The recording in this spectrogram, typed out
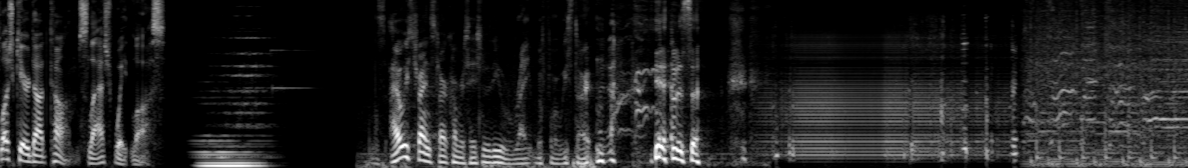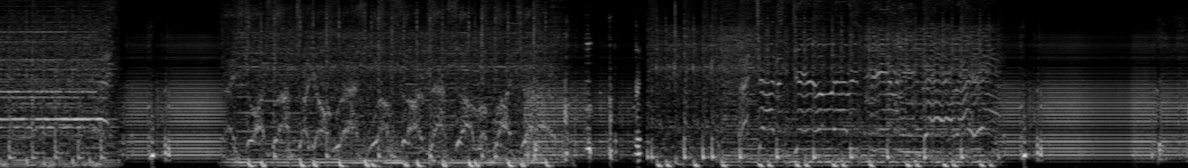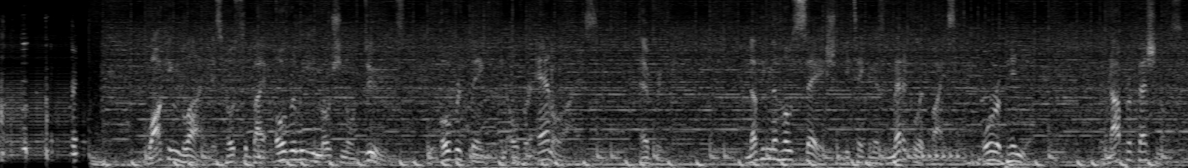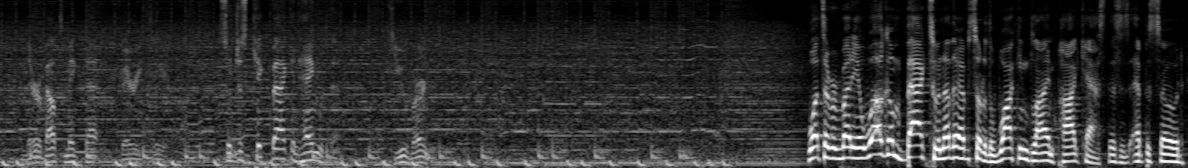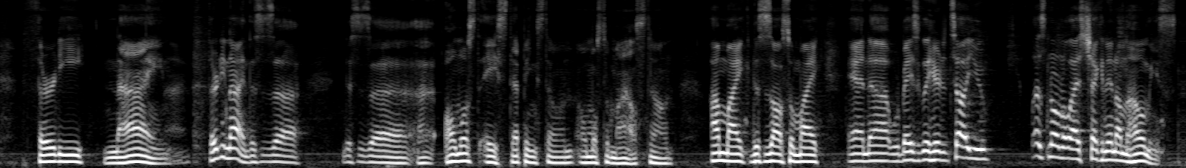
plushcare.com slash weight loss. I always try and start conversations with you right before we start. yeah, so. Walking Blind is hosted by overly emotional dudes who overthink and overanalyze everything. Nothing the hosts say should be taken as medical advice or opinion. They're not professionals, and they're about to make that very clear. So just kick back and hang with them, because you've earned it. What's up, everybody, and welcome back to another episode of the Walking Blind podcast. This is episode 39. 39. This is a this is a, a almost a stepping stone, almost a milestone. I'm Mike. This is also Mike, and uh, we're basically here to tell you, let's normalize checking in on the homies.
